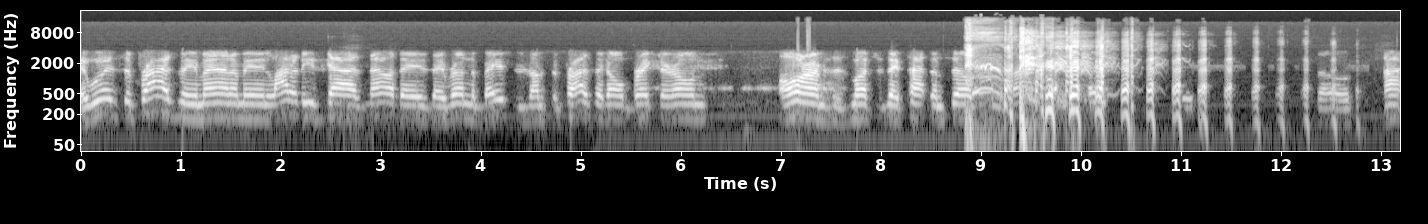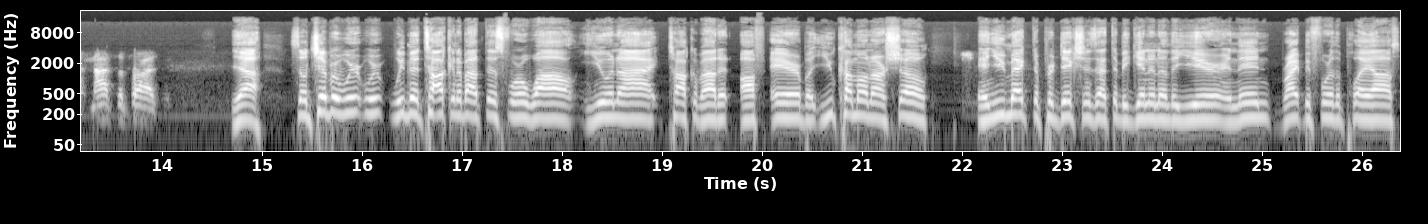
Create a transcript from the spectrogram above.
it wouldn't surprise me, man. I mean, a lot of these guys nowadays they run the bases. I'm surprised they don't break their own arms as much as they pat themselves. on the back. so, not not surprising. Yeah. So Chipper, we're, we're we've been talking about this for a while. You and I talk about it off air, but you come on our show and you make the predictions at the beginning of the year, and then right before the playoffs,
